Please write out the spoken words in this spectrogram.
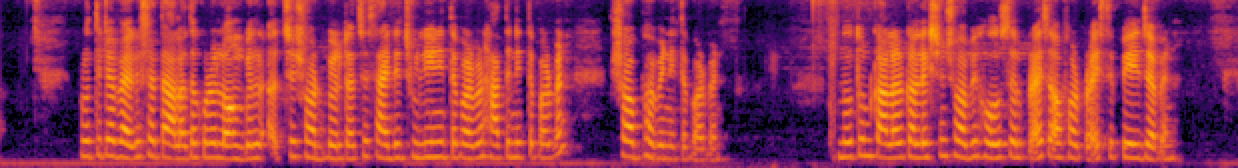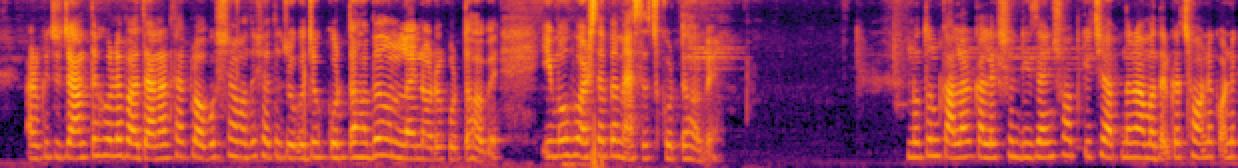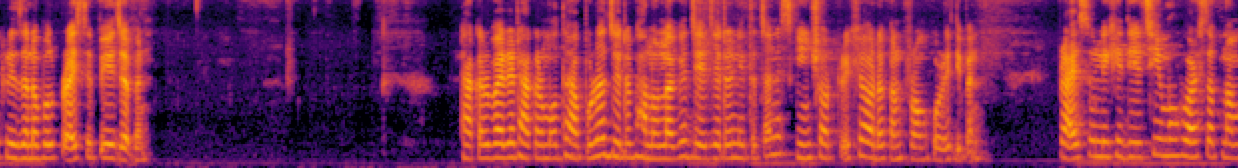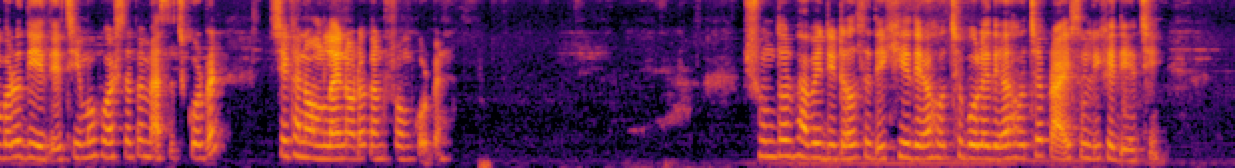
প্রতিটা ব্যাগের সাথে আলাদা করে লং বেল্ট আছে শর্ট বেল্ট আছে সাইডে ঝুলিয়ে নিতে পারবেন, হাতে নিতে পারবেন, সবভাবে নিতে পারবেন। নতুন কালার কালেকশন সবই হোলসেল প্রাইস অফার প্রাইসে পেয়ে যাবেন। আর কিছু জানতে হলে বা জানার থাকলে অবশ্যই আমাদের সাথে যোগাযোগ করতে হবে অনলাইন অর্ডার করতে হবে ইমো হোয়াটসঅ্যাপে মেসেজ করতে হবে। নতুন কালার কালেকশন ডিজাইন সব কিছু আপনারা আমাদের কাছে অনেক অনেক রিজনেবল প্রাইসে পেয়ে যাবেন। ঢাকার বাইরে, ঢাকার মধ্যে আপুরা যেটা ভালো লাগে, যে যেটা নিতে চান স্ক্রিনশট রেখে অর্ডার কনফার্ম করে দিবেন। প্রাইসও লিখে দিয়েছি, ইমো হোয়াটসঅ্যাপ নাম্বারও দিয়ে দিয়েছি। ইমো হোয়াটসঅ্যাপে মেসেজ করবেন, সেখানে অনলাইন অর্ডার কনফার্ম করবেন। সুন্দরভাবে ডিটেলসে দেখিয়ে দেওয়া হচ্ছে, বলে দেওয়া হচ্ছে প্রাইসও লিখে দিয়েছি।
